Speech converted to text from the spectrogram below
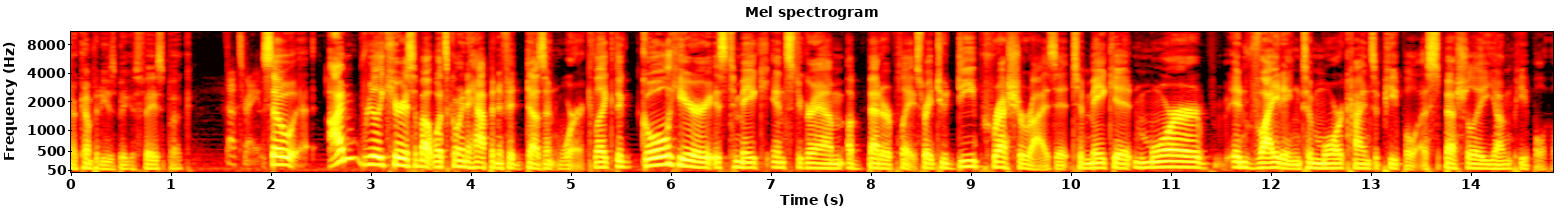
their company as big as Facebook. That's right. So I'm really curious about what's going to happen if it doesn't work. Like the goal here is to make Instagram a better place, right? To depressurize it, to make it more inviting to more kinds of people, especially young people.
